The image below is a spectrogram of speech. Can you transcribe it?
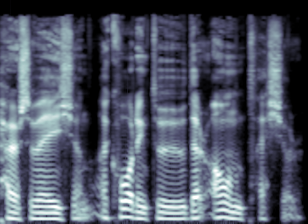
persuasion according to their own pleasure.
